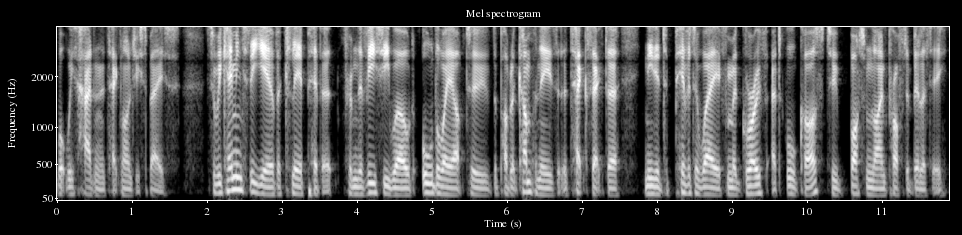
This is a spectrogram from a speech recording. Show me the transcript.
what we've had in the technology space. So, we came into the year of a clear pivot from the VC world all the way up to the public companies that the tech sector needed to pivot away from a growth at all costs to bottom line profitability.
